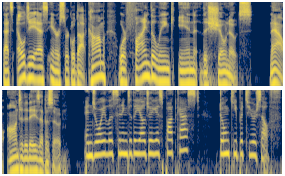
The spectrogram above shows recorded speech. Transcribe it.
That's ljsinnercircle.com or find the link in the show notes. Now, on to today's episode. Enjoy listening to the LJS podcast? Don't keep it to yourself.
